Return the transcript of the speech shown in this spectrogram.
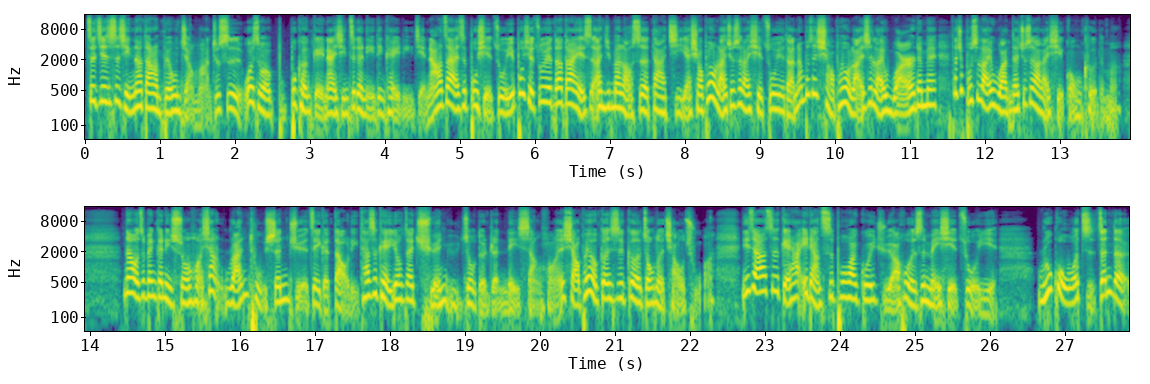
这件事情，那当然不用讲嘛，就是为什么不不肯给耐心，这个你一定可以理解。然后再来是不写作业，不写作业那当然也是安静班老师的大忌啊。小朋友来就是来写作业的，那不是小朋友来是来玩的咩？他就不是来玩的，就是要来写功课的吗？那我这边跟你说哈，像软土生绝这个道理，它是可以用在全宇宙的人类上哈。小朋友更是各中的翘楚啊！你只要是给他一两次破坏规矩啊，或者是没写作业，如果我只真的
